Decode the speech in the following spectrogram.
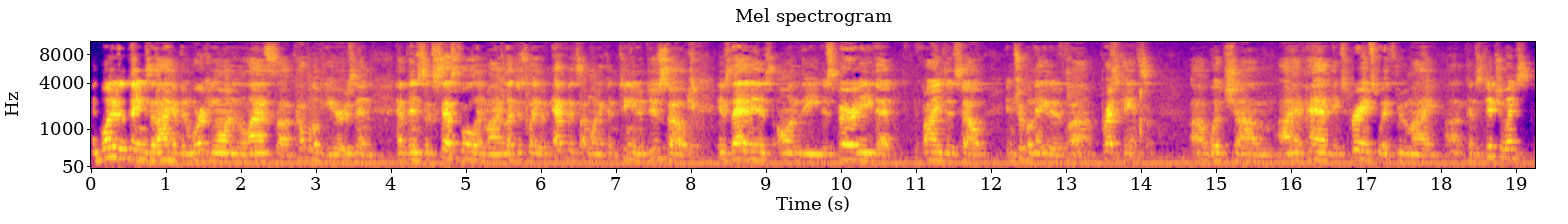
And one of the things that I have been working on in the last uh, couple of years and have been successful in my legislative efforts, I want to continue to do so, is that is on the disparity that finds itself in triple negative uh, breast cancer, uh, which um, I have had experience with through my uh, constituents.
